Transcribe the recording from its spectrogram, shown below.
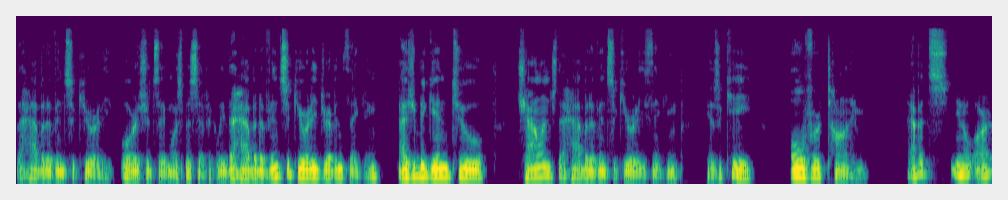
the habit of insecurity, or I should say more specifically, the habit of insecurity driven thinking, as you begin to challenge the habit of insecurity thinking, here's a key over time. Habits, you know, are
